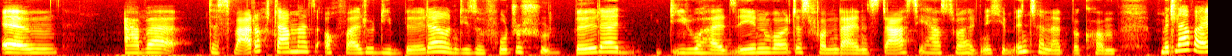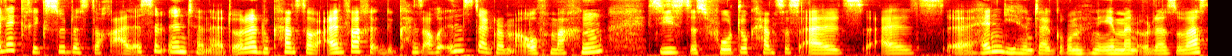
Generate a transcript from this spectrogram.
Ähm, aber das war doch damals auch, weil du die Bilder und diese Fotoshoot-Bilder, die du halt sehen wolltest von deinen Stars, die hast du halt nicht im Internet bekommen. Mittlerweile kriegst du das doch alles im Internet, oder? Du kannst doch einfach, du kannst auch Instagram aufmachen, siehst das Foto, kannst es als, als äh, Handy-Hintergrund nehmen oder sowas.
